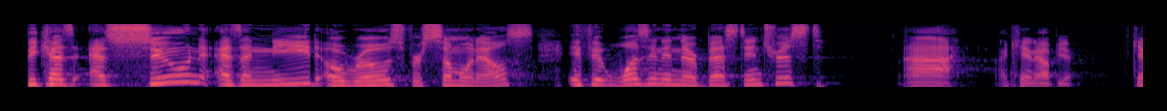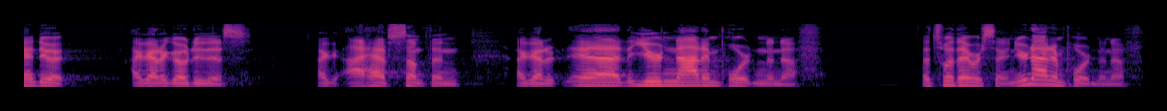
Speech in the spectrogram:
Because as soon as a need arose for someone else, if it wasn't in their best interest, ah, I can't help you. Can't do it. I got to go do this. I, I, have something. I got to, uh, you're not important enough. That's what they were saying. You're not important enough.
